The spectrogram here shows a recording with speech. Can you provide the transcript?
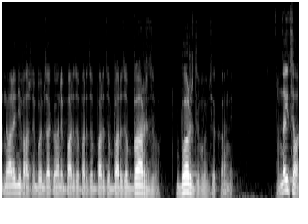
no ale nieważne, byłem zakochany bardzo, bardzo, bardzo, bardzo, bardzo, bardzo byłem zakochany. No i co?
